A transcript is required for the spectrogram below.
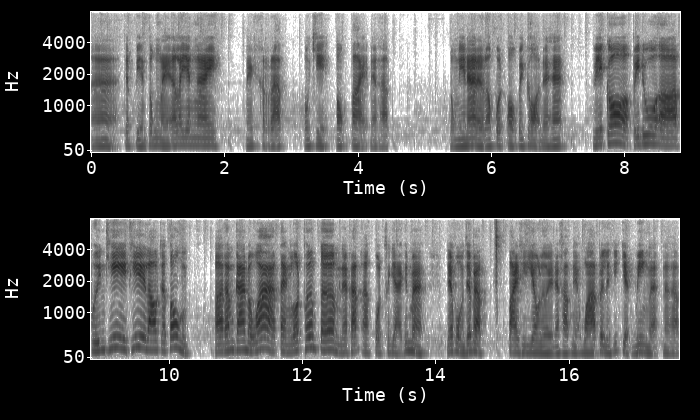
อ่าจะเปลี่ยนตรงไหนอะไรยังไงนะครับ โอเคออกไปนะครับ ตรงนี้นะเดี๋ยวเรากดออกไปก่อนนะฮะนี้ก็ไปดูอ่าพื้นที่ที่เราจะต้องอ่าทำการแบบว่าแต่งรถเพิ่มเติมนะครับอะกดขยายขึ้นมา เดี๋ยวผมจะแบบไปทีเดียวเลยนะครับเนี่ยวาร์ปไปเลยที่เกียจวิ่งแล้วนะครับ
